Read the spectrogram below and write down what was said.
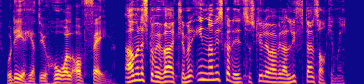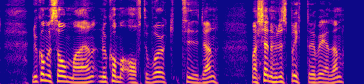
och det heter ju Hall of Fame. Ja men det ska vi verkligen, men innan vi ska dit så skulle jag vilja lyfta en sak Emil. Nu kommer sommaren, nu kommer after work-tiden. Man känner hur det spritter i benen.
